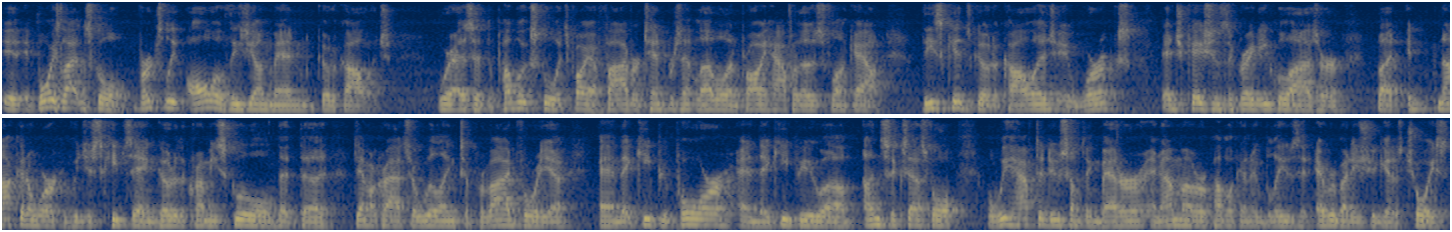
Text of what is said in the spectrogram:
at Boys Latin School, virtually all of these young men go to college. Whereas at the public school, it's probably a 5 or 10% level, and probably half of those flunk out. These kids go to college, it works. Education is a great equalizer, but it's not going to work if we just keep saying go to the crummy school that the Democrats are willing to provide for you and they keep you poor and they keep you uh, unsuccessful. But we have to do something better. And I'm a Republican who believes that everybody should get a choice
